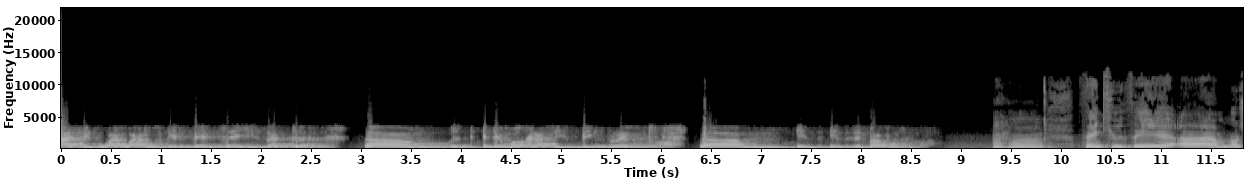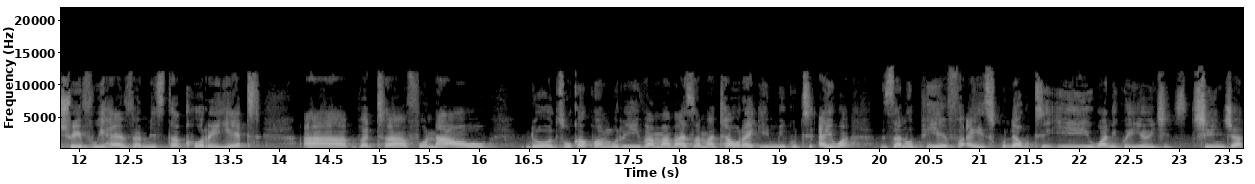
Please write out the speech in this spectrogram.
I think what, what we can then say is that uh, um, democracy is being wrecked um, in, in Zimbabwe. Mm-hmm. Thank you there. Uh, I'm not sure if we have Mr. Kore yet, uh, but uh, for now, ndodzoka kwamuri vamavaza mataura imi kuti aiwa zanup f haisi kuda kuti iwanikwe iyo ichichinja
